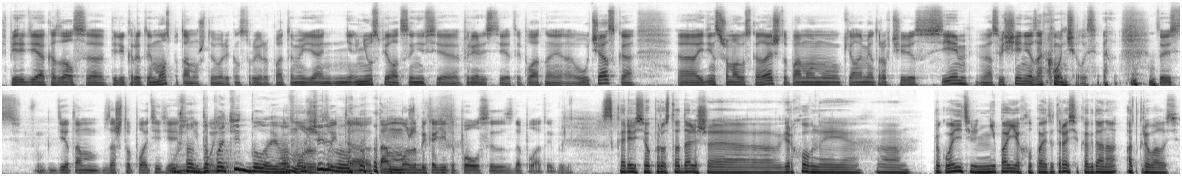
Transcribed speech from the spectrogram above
Впереди оказался перекрытый мост, потому что его реконструировали, поэтому я не, не успел оценить все прелести этой платной э, участка. Э, единственное, что могу сказать, что, по-моему, километров через 7 освещение закончилось. То есть где там за что платить, я Может, не, надо доплатить было, и ну, может быть, да. Там, может быть, какие-то полосы с доплатой были. Скорее всего, просто дальше э, Верховный руководитель не поехал по этой трассе, когда она открывалась.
